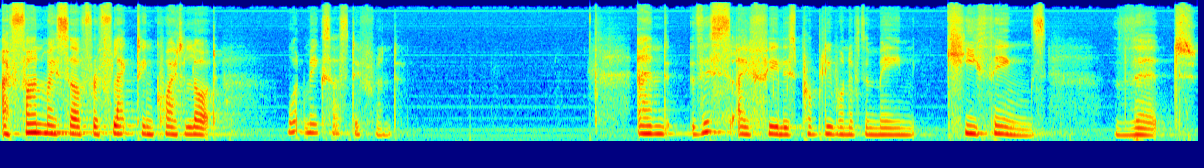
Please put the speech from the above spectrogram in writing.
I found myself reflecting quite a lot what makes us different? And this, I feel, is probably one of the main key things that,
